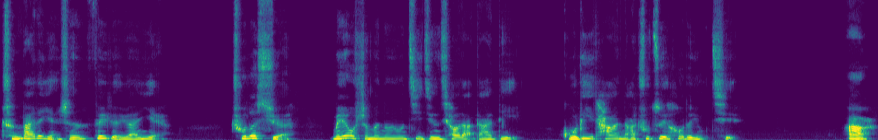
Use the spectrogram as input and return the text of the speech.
纯白的眼神飞掠原野。除了雪，没有什么能用寂静敲打大地。鼓励他拿出最后的勇气。二，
